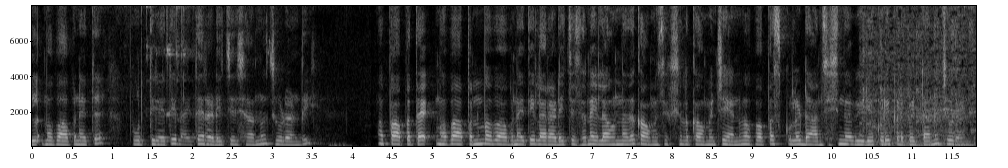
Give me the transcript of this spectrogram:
ఇలా మా పాపనైతే పూర్తిగా అయితే ఇలా అయితే రెడీ చేశాను. చూడండి. మా పాపతో మా పాపను మా బాబునైతే ఇలా రెడీ చేశాను. ఎలా ఉన్నదో కామెంట్ సెక్షన్లో కామెంట్ చేయండి. మా పాప స్కూల్లో డాన్స్ చేసింది ఆ వీడియో కూడా ఇక్కడ పెట్టాను. చూడండి.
